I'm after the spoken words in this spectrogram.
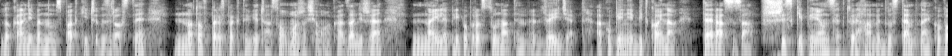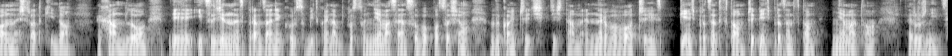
lokalnie będą spadki, czy wzrosty, no to w perspektywie czasu może się okazać, że najlepiej po prostu na tym wyjdzie. A kupienie bitcoina teraz za wszystkie pieniądze, które mamy dostępne jako wolne środki do handlu i, i codzienne sprawdzanie kursu bitcoina po prostu nie ma sensu, bo po co się wykończyć gdzieś tam nerwowo, czy jest 5% w tom, czy 5% w tom, nie ma to różnicy.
